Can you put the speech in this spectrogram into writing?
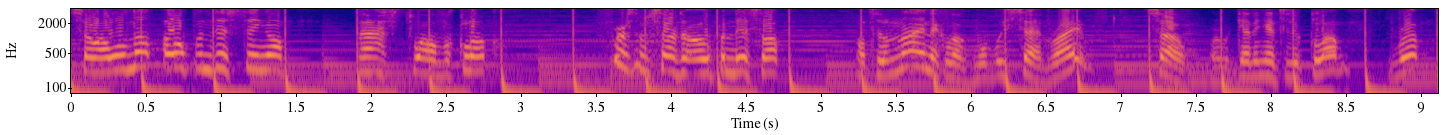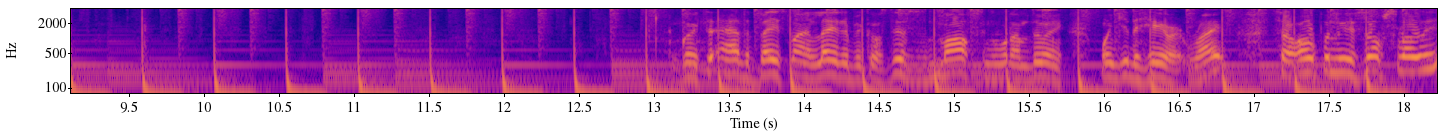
So I will not open this thing up past 12 o'clock. First I'm starting to open this up until 9 o'clock, what we said, right? So, we're getting into the club. I'm going to add the bass line later because this is masking what I'm doing. I want you to hear it, right? So open this up slowly.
